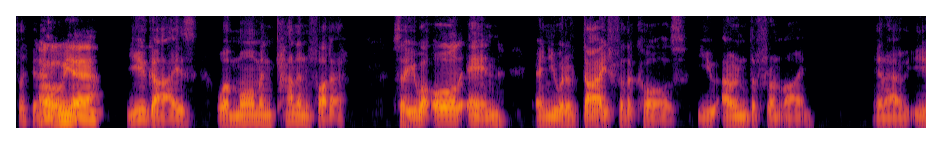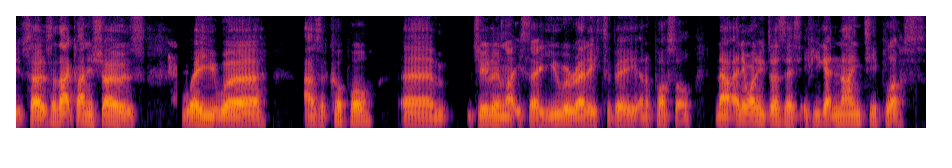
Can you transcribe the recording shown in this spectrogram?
Flipping out. Oh yeah. You guys were Mormon cannon fodder. So you were all in and you would have died for the cause. You owned the front line. You know, you so so that kind of shows where you were as a couple. Um, Julian, like you say, you were ready to be an apostle. Now, anyone who does this, if you get 90 plus,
